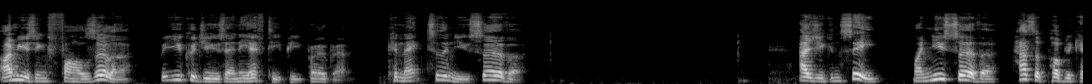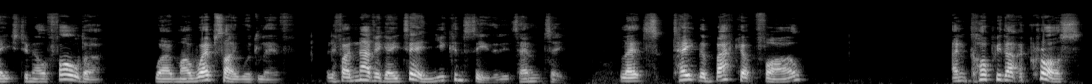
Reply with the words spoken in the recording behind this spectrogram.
I'm using FileZilla, but you could use any FTP program. Connect to the new server. As you can see, my new server has a public HTML folder where my website would live, but if I navigate in, you can see that it's empty. Let's take the backup file and copy that across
